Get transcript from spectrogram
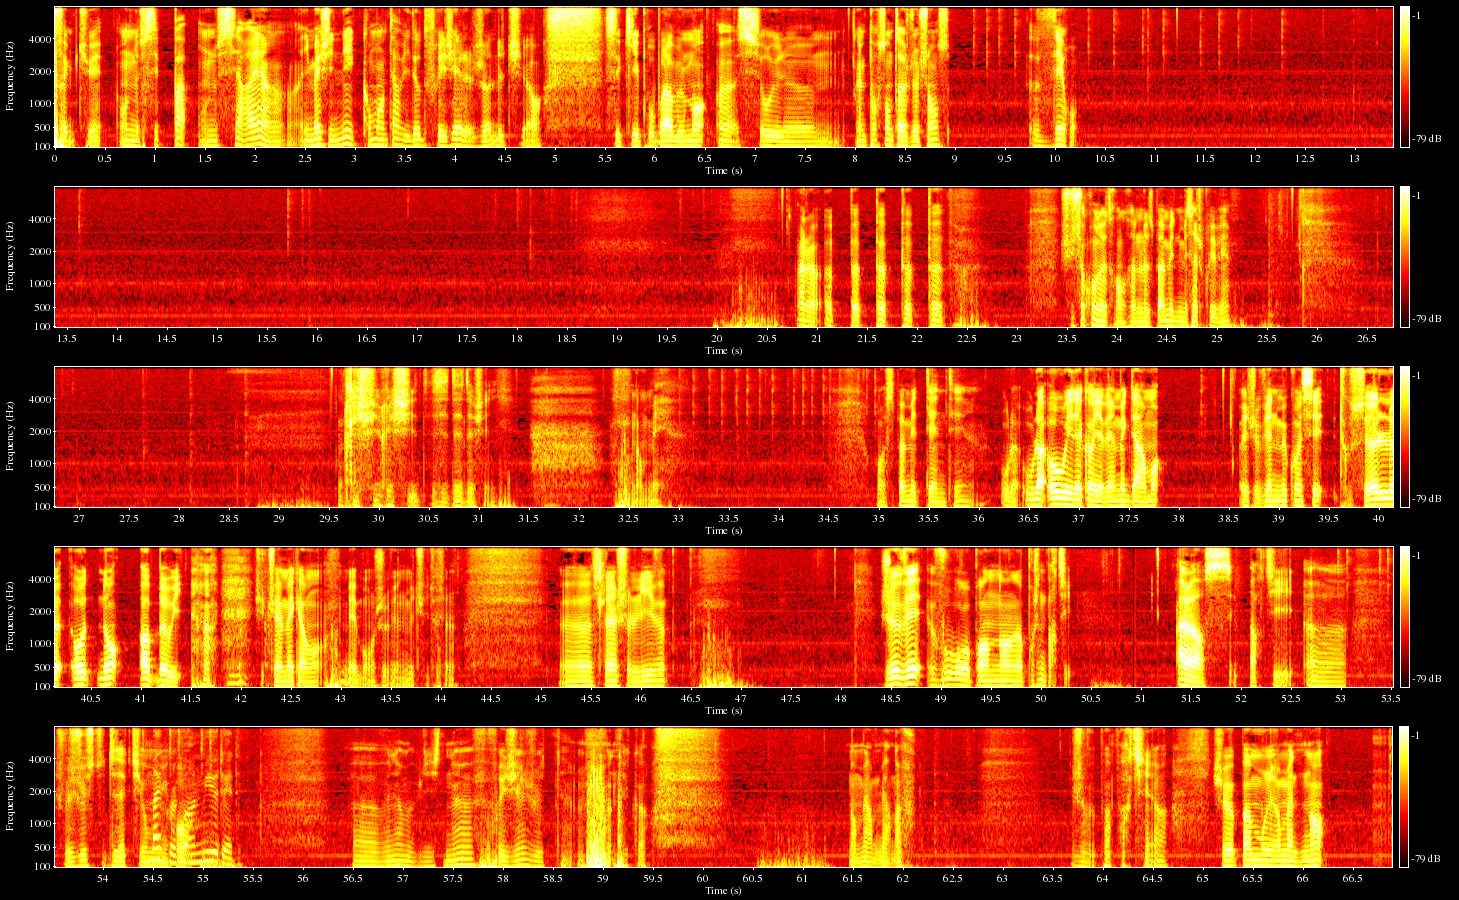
Je vais me tuer. On ne sait pas, on ne sait rien. Imaginez commentaire vidéo de Frigel, jeune de tueur. Ce qui est probablement euh, sur euh, un pourcentage de chance zéro. Alors, hop, hop, hop, hop, hop. Je suis sûr qu'on doit être en train de le spammer de messages privés. Richi, des idées de génie. Non mais. On va spammer de TNT. Oula, oula, oh oui d'accord, il y avait un mec derrière moi. Et je viens de me coincer tout seul. Oh non, oh bah oui. J'ai tué un mec avant. Mais bon, je viens de me tuer tout seul. Euh, slash live. Je vais vous reprendre dans la prochaine partie. Alors, c'est parti. Euh, je vais juste désactiver mon micro. Euh, venir me 19, Frigel, je D'accord. Non, merde, merde. Je veux pas partir. Je veux pas mourir maintenant.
